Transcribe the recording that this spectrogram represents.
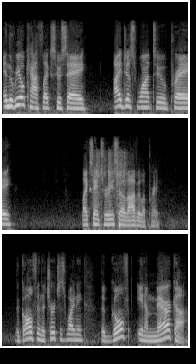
And the real Catholics who say I just want to pray like St. Teresa of Avila prayed. The gulf in the church is widening. The gulf in America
